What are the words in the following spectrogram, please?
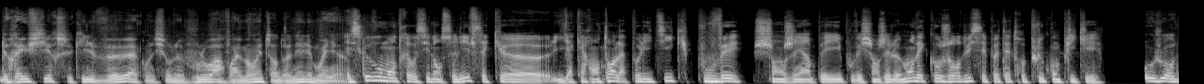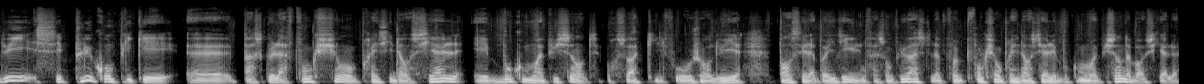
de réussir ce qu'il veut à condition de vouloir vraiment et de s'en donner les moyens. Et ce que vous montrez aussi dans ce livre, c'est que il y a 40 ans, la politique pouvait changer un pays, pouvait changer le monde et qu'aujourd'hui, c'est peut-être plus compliqué? Aujourd'hui, c'est plus compliqué euh, parce que la fonction présidentielle est beaucoup moins puissante. C'est pour ça qu'il faut aujourd'hui penser la politique d'une façon plus vaste. La fonction présidentielle est beaucoup moins puissante. D'abord parce qu'il y a le,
